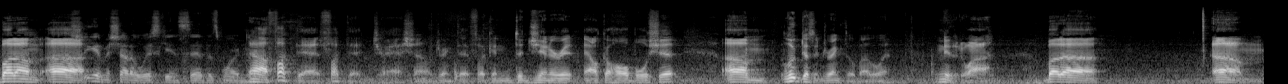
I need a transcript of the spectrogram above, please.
But um, uh, Should give him a shot of whiskey instead. That's more. nah, fuck that, fuck that trash. I don't drink that fucking degenerate alcohol bullshit. Um, Luke doesn't drink though, by the way. Neither do I. But uh, um,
